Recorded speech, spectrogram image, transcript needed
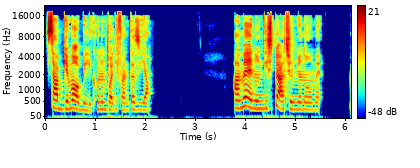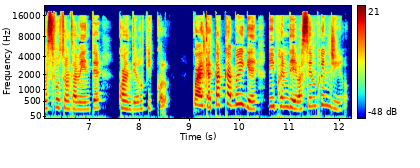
sabbie mobili con un po' di fantasia. A me non dispiace il mio nome, ma sfortunatamente, quando ero piccolo, qualche attaccabrighe mi prendeva sempre in giro.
